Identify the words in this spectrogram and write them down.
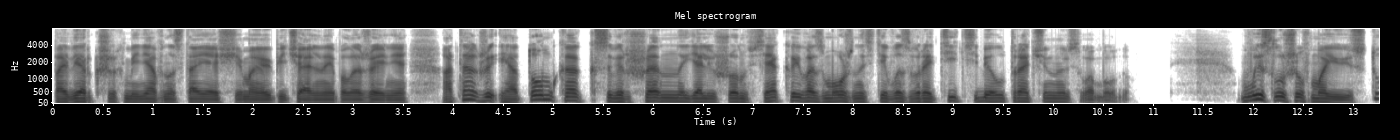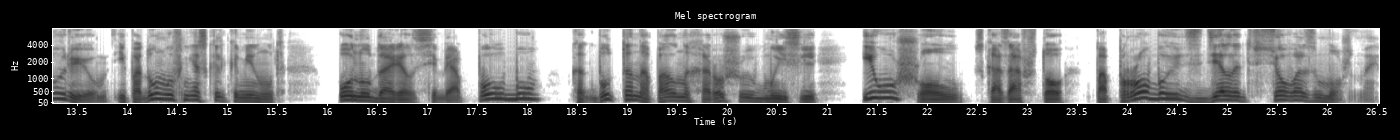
повергших меня в настоящее мое печальное положение, а также и о том, как совершенно я лишен всякой возможности возвратить себе утраченную свободу. Выслушав мою историю и подумав несколько минут, он ударил себя по лбу, как будто напал на хорошую мысль, и ушел, сказав, что попробует сделать все возможное.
